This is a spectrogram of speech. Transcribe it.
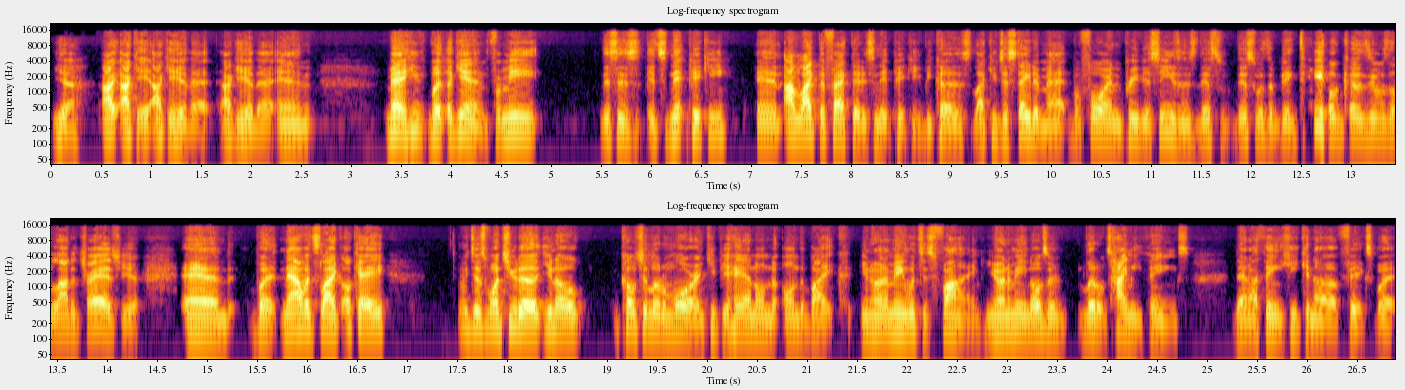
Yeah, I, I can I can hear that. I can hear that. And man, he but again, for me, this is it's nitpicky. And I like the fact that it's nitpicky because, like you just stated, Matt, before in previous seasons, this this was a big deal because it was a lot of trash here. And but now it's like, okay, we just want you to, you know, coach a little more and keep your hand on the on the bike. You know what I mean? Which is fine. You know what I mean? Those are little tiny things that I think he can uh fix. But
